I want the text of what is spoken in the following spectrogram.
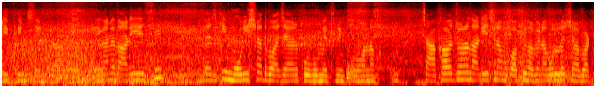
টিফিন সেন্টার। এখানে দাঁড়িয়েছি আজকে মরিশাদ বাজার, পূর্ব মেদিনীপুর। মানে চা খাওয়ার জন্য দাঁড়িয়েছিলাম, কফি হবে না বলল চা বাট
